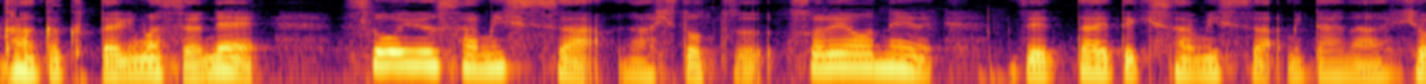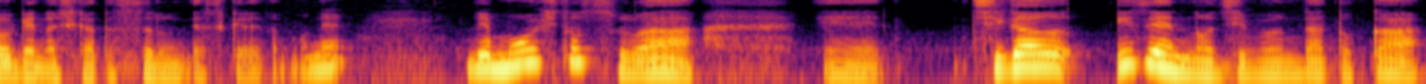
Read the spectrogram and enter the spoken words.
感覚ってありますよね。そういう寂しさが一つ。それをね、絶対的寂しさみたいな表現の仕方するんですけれどもね。で、もう一つは、えー違う以前の自分だとか、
